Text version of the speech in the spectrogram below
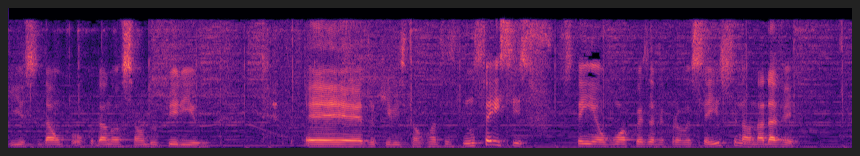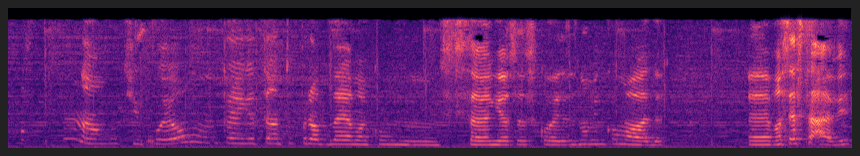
E isso dá um pouco da noção do perigo é, do que eles estão acontecendo. Não sei se isso tem alguma coisa a ver para você isso, não, nada a ver. Não, tipo, eu não tenho tanto problema com sangue, essas coisas, não me incomoda. É, você sabe.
